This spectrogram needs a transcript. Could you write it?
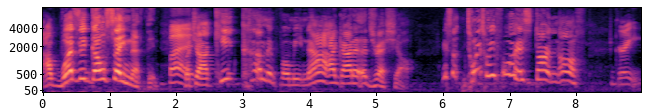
I wasn't gonna say nothing, But, but y'all keep coming for me. Now I gotta address y'all. It's a, 2024 is starting off. great.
